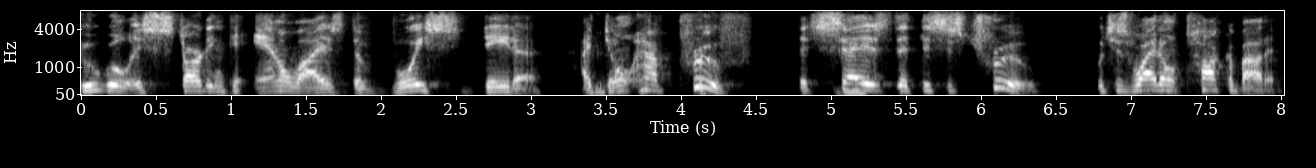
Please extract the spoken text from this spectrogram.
Google is starting to analyze the voice data. I don't have proof that says that this is true, which is why I don't talk about it.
